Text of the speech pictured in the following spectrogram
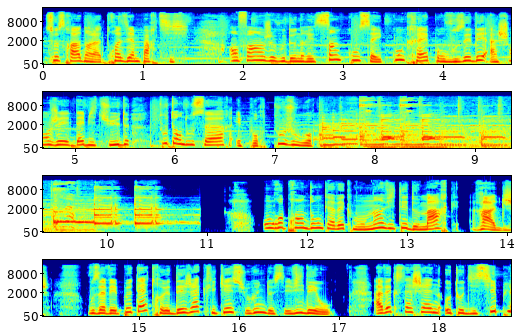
Ce sera dans la troisième partie. Enfin, je vous donnerai 5 conseils concrets pour vous aider à changer d'habitude tout en douceur et pour toujours. On reprend donc avec mon invité de marque, Raj. Vous avez peut-être déjà cliqué sur une de ses vidéos. Avec sa chaîne Autodisciple,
